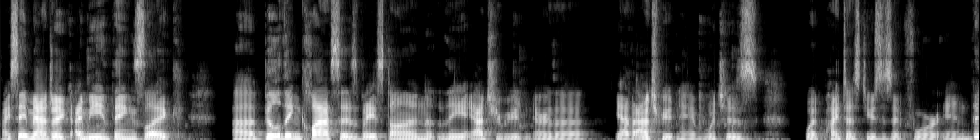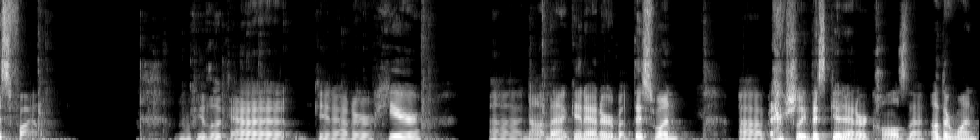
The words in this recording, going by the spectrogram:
I say magic, I mean things like uh, building classes based on the attribute or the yeah the attribute name, which is what PyTest uses it for in this file. if you look at getter here, uh, not that getter, but this one, uh, actually this getter calls that other one.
